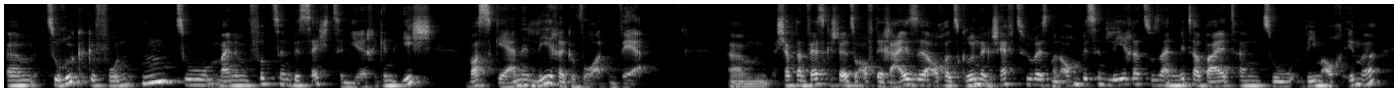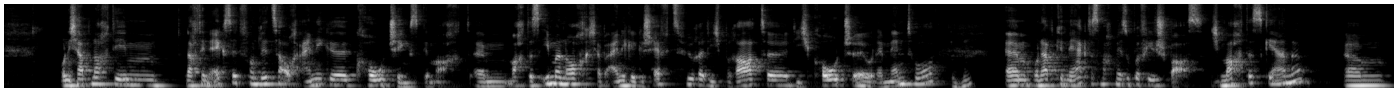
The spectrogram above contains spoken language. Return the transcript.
ähm, zurückgefunden zu meinem 14- bis 16-jährigen Ich, was gerne Lehrer geworden wäre. Ähm, ich habe dann festgestellt, so auf der Reise, auch als Gründer, Geschäftsführer, ist man auch ein bisschen Lehrer zu seinen Mitarbeitern, zu wem auch immer. Und ich habe nach dem, nach dem Exit von Litzer auch einige Coachings gemacht. Ähm, Mache das immer noch. Ich habe einige Geschäftsführer, die ich berate, die ich coache oder mentor. Mhm. Ähm, und habe gemerkt, das macht mir super viel Spaß. Ich mache das gerne. Ähm,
